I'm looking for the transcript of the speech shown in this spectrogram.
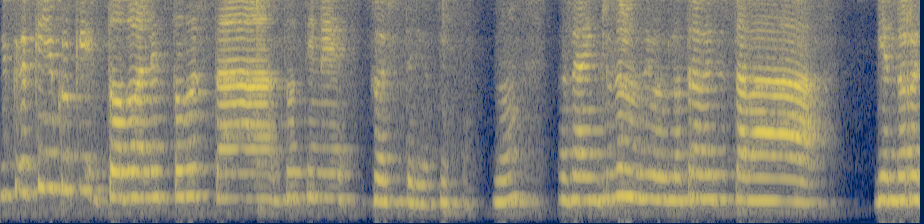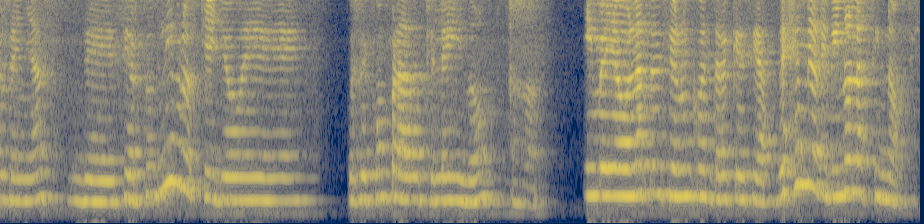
Es que yo creo que todo, Ale, todo está, todo tiene su estereotipo, ¿no? O sea, incluso los libros, la otra vez estaba viendo reseñas de ciertos libros que yo he, pues he comprado, que he leído, Ajá. y me llamó la atención un comentario que decía, déjenme adivino la sinopsis.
